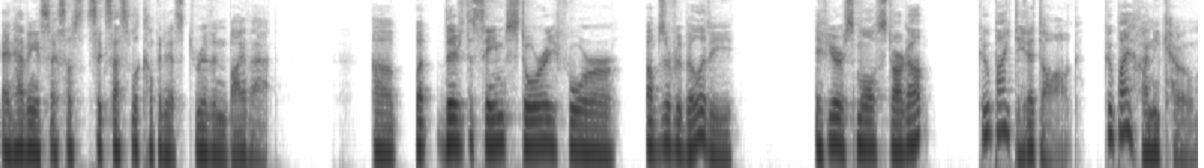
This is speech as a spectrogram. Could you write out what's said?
and having a success, successful company that's driven by that. Uh, but there's the same story for observability. If you're a small startup go buy datadog go buy honeycomb.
